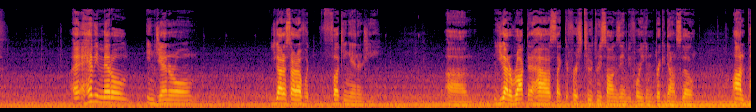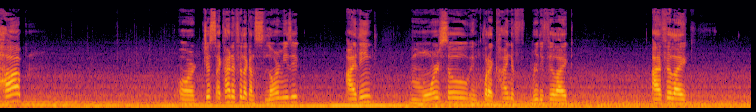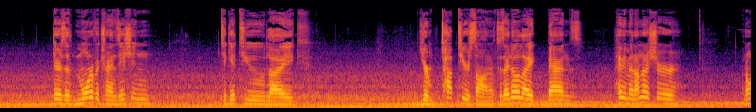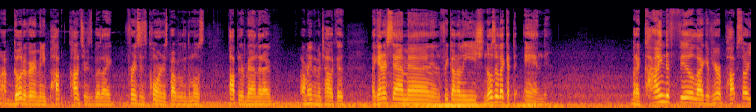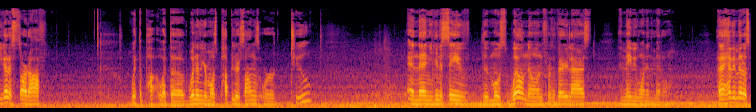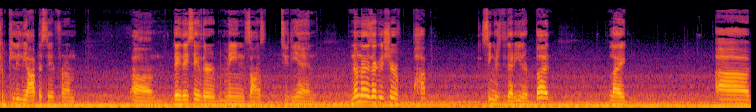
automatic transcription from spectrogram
Uh, heavy metal in general, you gotta start off with fucking energy. Um, you gotta rock the house like the first two, three songs in before you can break it down slow. On pop, or just I kind of feel like on slower music, I think more so in what I kind of really feel like I feel like there's a more of a transition to get to like your top tier songs. Because I know like bands heavy metal I'm not sure I don't go to very many pop concerts but like for instance Korn is probably the most popular band that I or maybe Metallica like Enter Sandman and Freak on a Leash and those are like at the end but I kind of feel like if you're a pop star you got to start off with the po- with the one of your most popular songs or two and then you're gonna save the most well known for the very last, and maybe one in the middle. Uh, heavy metal is completely opposite from. Um, they they save their main songs to the end. And I'm not exactly sure if pop singers do that either, but like, uh,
